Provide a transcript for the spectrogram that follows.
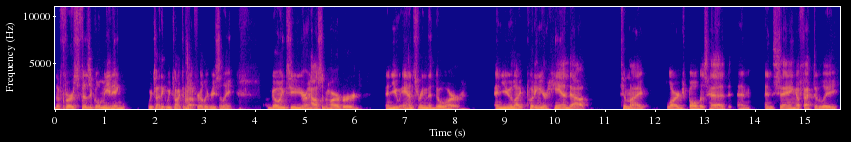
the first physical meeting, which I think we talked about fairly recently, going to your house in Harvard and you answering the door and you like putting your hand out to my large bulbous head and and saying effectively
